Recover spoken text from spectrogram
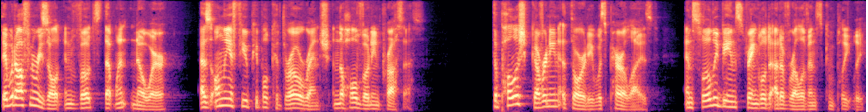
they would often result in votes that went nowhere, as only a few people could throw a wrench in the whole voting process. The Polish governing authority was paralyzed and slowly being strangled out of relevance completely.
